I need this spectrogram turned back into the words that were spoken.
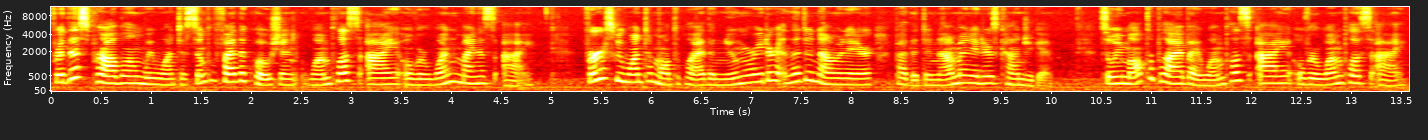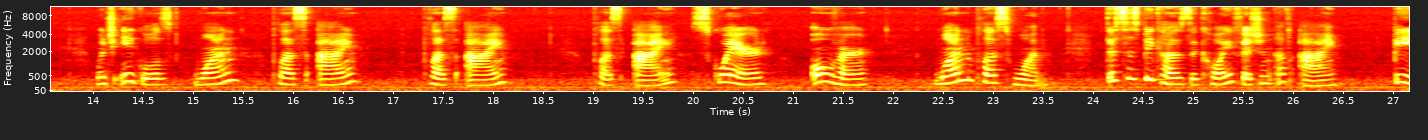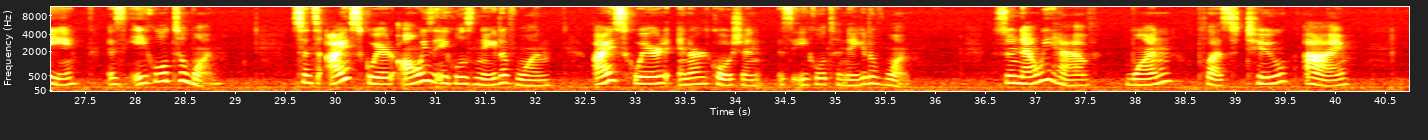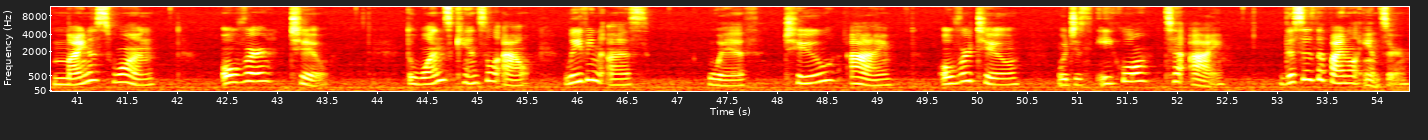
For this problem, we want to simplify the quotient 1 plus i over 1 minus i. First, we want to multiply the numerator and the denominator by the denominator's conjugate. So we multiply by 1 plus i over 1 plus i, which equals 1 plus i plus i plus i squared over 1 plus 1. This is because the coefficient of i, b, is equal to 1. Since i squared always equals negative 1, i squared in our quotient is equal to negative 1. So now we have 1 plus 2i minus 1 over 2. The 1's cancel out, leaving us with 2i over 2, which is equal to i. This is the final answer.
